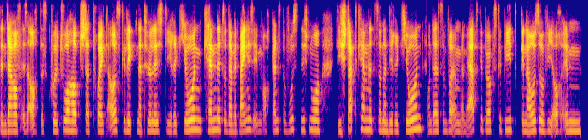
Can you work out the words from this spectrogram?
Denn darauf ist auch das Kulturhauptstadtprojekt ausgelegt, natürlich die Region Chemnitz und damit meine ich eben auch ganz bewusst nicht nur die Stadt Chemnitz, sondern die Region. Und da sind wir im, im Erzgebirgsgebiet genauso wie auch im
